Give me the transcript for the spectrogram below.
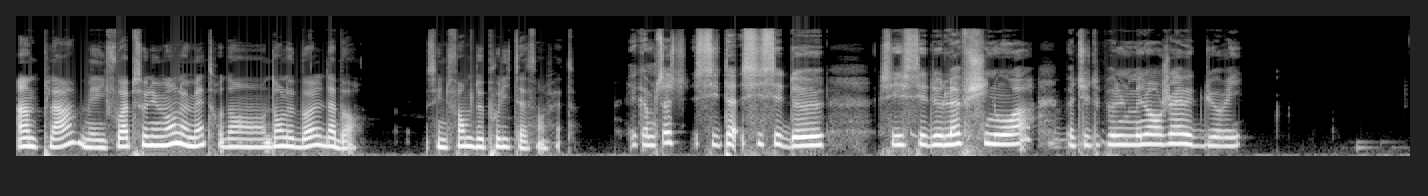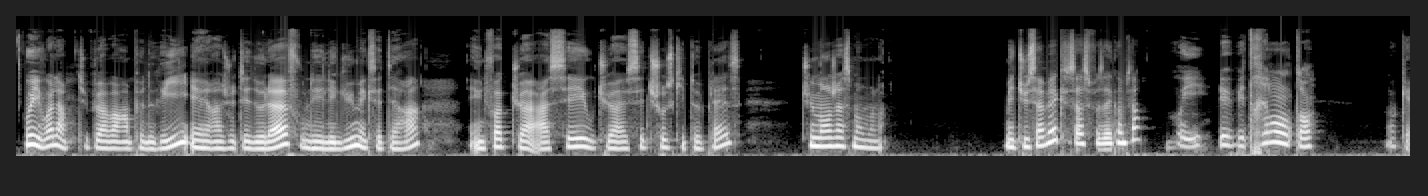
un plat, mais il faut absolument le mettre dans, dans le bol d'abord. C'est une forme de politesse en fait. Et comme ça, si, si c'est de si c'est de l'œuf chinois, bah, tu peux le mélanger avec du riz. Oui, voilà, tu peux avoir un peu de riz et rajouter de l'œuf ou des légumes, etc. Et une fois que tu as assez ou tu as assez de choses qui te plaisent, tu manges à ce moment-là. Mais tu savais que ça se faisait comme ça? Oui, depuis très longtemps. Ok.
